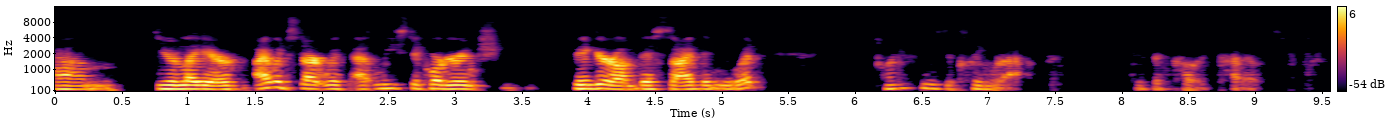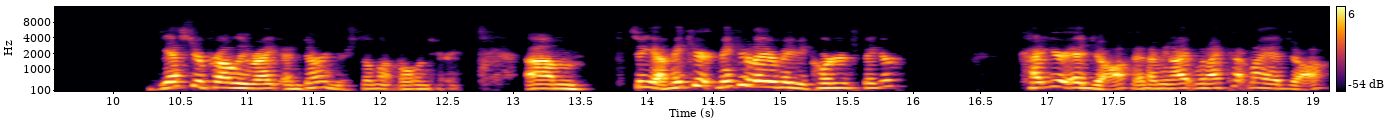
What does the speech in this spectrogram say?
um, your layer. I would start with at least a quarter inch bigger on this side than you would. I wonder if you use the cling wrap different colored cutouts. Yes, you're probably right. And darn, you're still not voluntary. Um, so yeah, make your make your layer maybe quarter inch bigger. Cut your edge off. And I mean, I when I cut my edge off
